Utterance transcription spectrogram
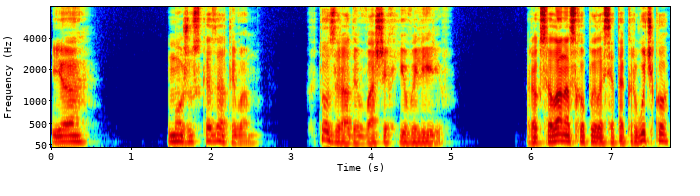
Я можу сказати вам, хто зрадив ваших ювелірів. Роксолана схопилася так рвучко,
